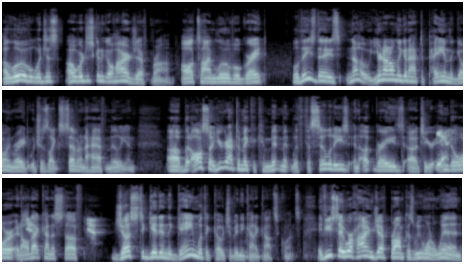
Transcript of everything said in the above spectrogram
a Louisville would just, oh, we're just going to go hire Jeff Brohm, All time Louisville great. Well, these days, no. You're not only going to have to pay him the going rate, which is like seven and a half million, uh, but also you're going to have to make a commitment with facilities and upgrades uh, to your Yeah. indoor and all that kind of stuff just to get in the game with a coach of any kind of consequence. If you say we're hiring Jeff Brohm because we want to win,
